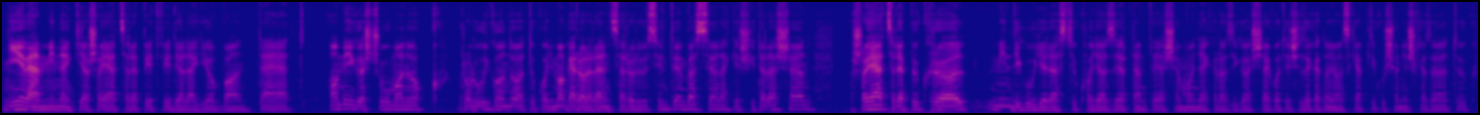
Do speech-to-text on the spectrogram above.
nyilván mindenki a saját szerepét védi a legjobban. Tehát amíg a strómanokról úgy gondoltuk, hogy magáról a rendszerről őszintén beszélnek és hitelesen, a saját szerepükről mindig úgy éreztük, hogy azért nem teljesen mondják el az igazságot, és ezeket nagyon szkeptikusan is kezeltük.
